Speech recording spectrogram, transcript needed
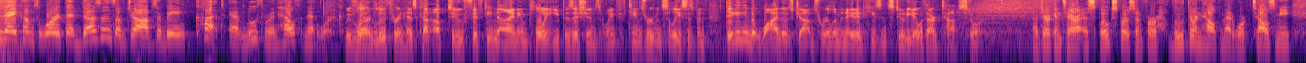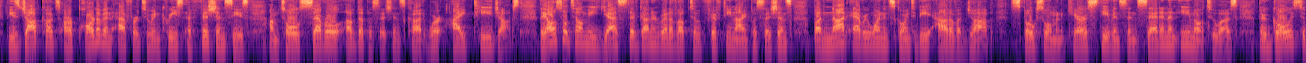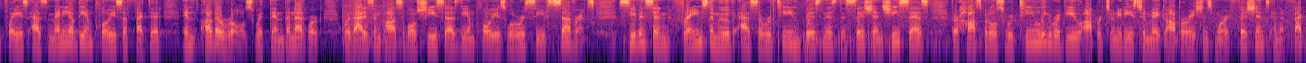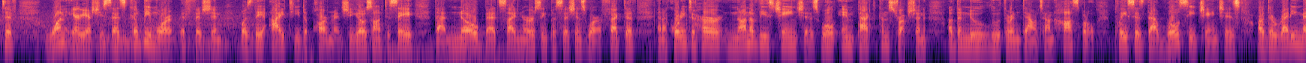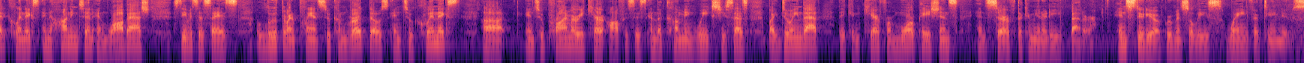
Today comes word that dozens of jobs are being cut at Lutheran Health Network. We've learned Lutheran has cut up to 59 employee positions. WANE 15's Ruben Solis has been digging into why those jobs were eliminated. He's in studio with our top story. Uh, now, Dirk and Tara, a spokesperson for Lutheran Health Network, tells me these job cuts are part of an effort to increase efficiencies. I'm told several of the positions cut were IT jobs. They also tell me, yes, they've gotten rid of up to 59 positions, but not everyone is going to be out of a job. Spokeswoman Kara Stevenson said in an email to us, their goal is to place as many of the employees affected in other roles within the network. Where that is impossible, she says the employees will receive severance. Stevenson frames the move as a routine business decision. She says their hospitals routinely review opportunities to make operations more efficient and effective. One area she says could be more efficient was the IT department. She goes on to say that no bedside nursing positions were affected, and according to her, none of these changes will impact construction of the new Lutheran downtown hospital. Places that will see changes are the RediMed clinics in Huntington and Wabash. Stevenson says Lutheran plans to convert those into clinics, uh, into primary care offices in the coming weeks. She says by doing that, they can care for more patients and serve the community better. In studio, Ruben Solis, WANE 15 News.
